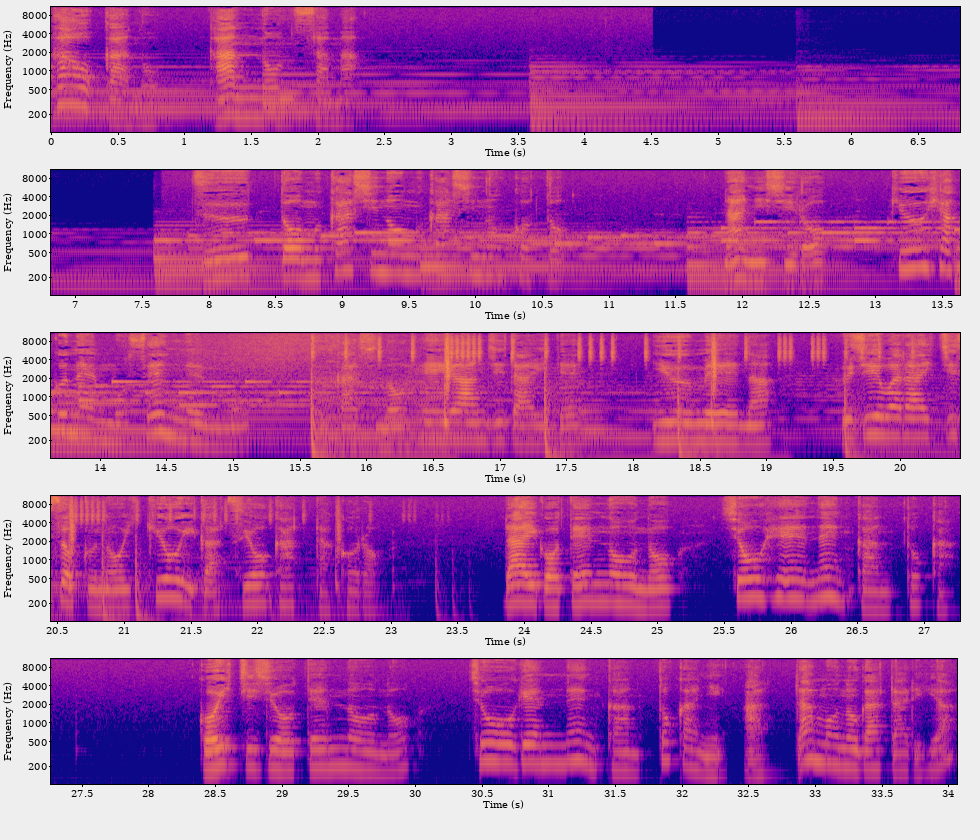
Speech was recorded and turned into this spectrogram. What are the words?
長岡の観音様。ずっと昔の昔のこと。何しろ900年も1000年も昔の平安時代で有名な藤原一族の勢いが強かった頃醍醐天皇の昌平年間とか御一条天皇の長元年間とかにあった物語や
